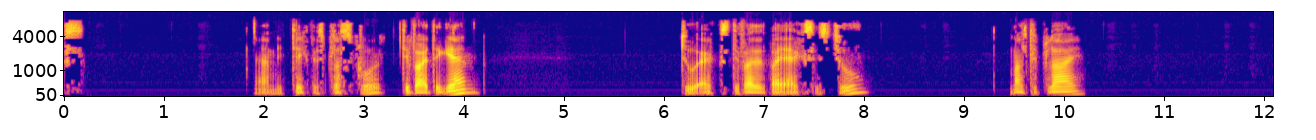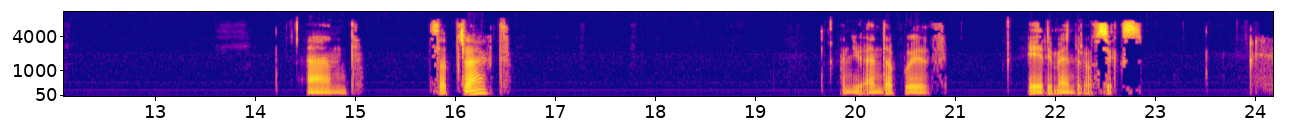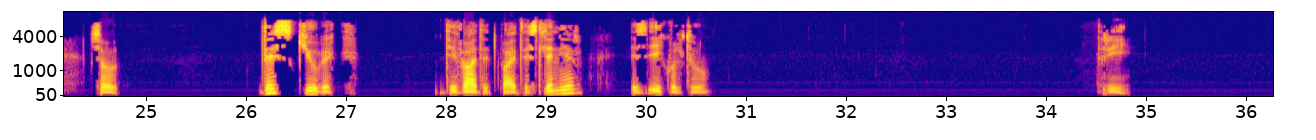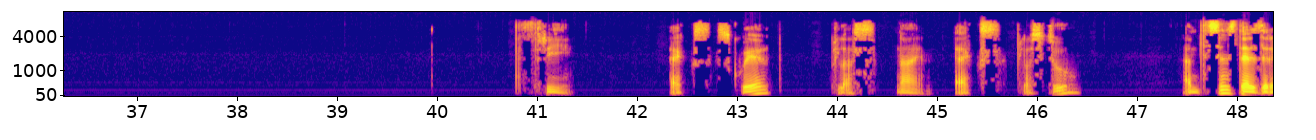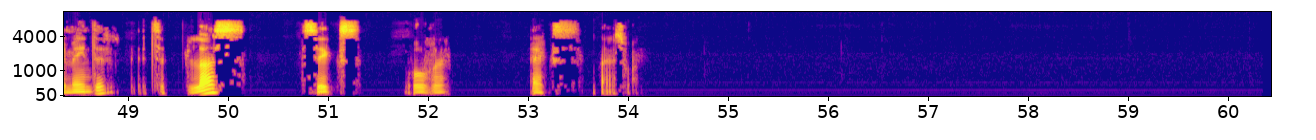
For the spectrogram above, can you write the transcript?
and we take this plus 4 divide again. 2x divided by x is 2 multiply. And subtract and you end up with a remainder of 6 so this cubic divided by this linear is equal to 3 3 x squared plus 9x plus 2 and since there is a remainder it's plus 6 over x minus 1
